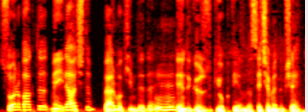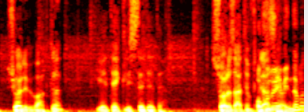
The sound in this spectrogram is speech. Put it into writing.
Sonra baktı maili açtım ver bakayım dedi. Benim de gözlük yoktu yanımda seçemedim şey. Şöyle bir baktı yedek liste dedi. Sonra zaten biraz, Okudu yani. Sevindi mi?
